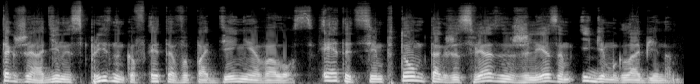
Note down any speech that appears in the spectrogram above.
Также один из признаков – это выпадение волос. Этот симптом также связан с железом и гемоглобином.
